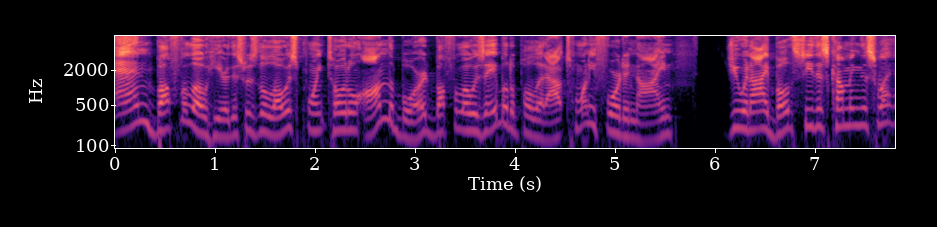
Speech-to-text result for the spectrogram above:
and Buffalo here. This was the lowest point total on the board. Buffalo was able to pull it out 24 to 9 you and I both see this coming this way?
